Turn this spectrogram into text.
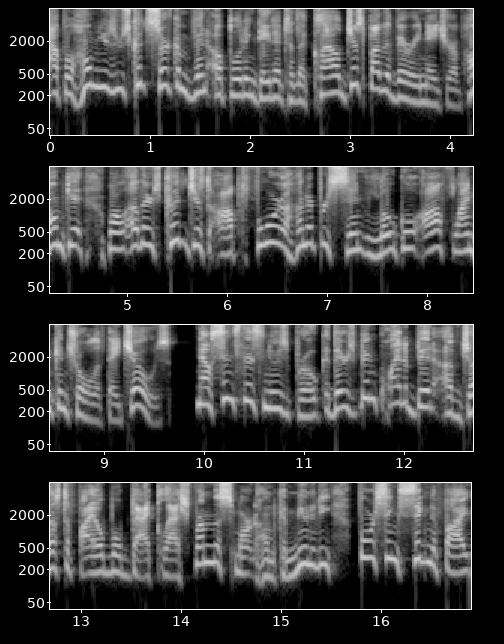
Apple Home users could circumvent uploading data to the cloud just by the very nature of HomeKit, while others could just opt for 100% local offline control if they chose. Now, since this news broke, there's been quite a bit of justifiable backlash from the smart home community, forcing Signify,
